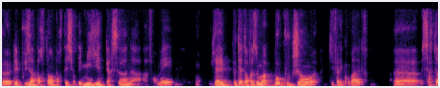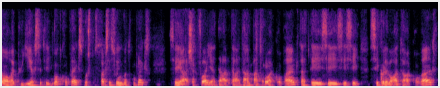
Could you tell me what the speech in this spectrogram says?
Euh, les plus importants portaient sur des milliers de personnes à, à former il y avait peut-être en face de moi beaucoup de gens euh, qu'il fallait convaincre. Euh, certains auraient pu dire que c'était une vente complexe. Moi, je ne pense pas que ce soit une vente complexe. C'est à chaque fois, a, as, un patron à convaincre, tu as tes, ses, collaborateurs à convaincre,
